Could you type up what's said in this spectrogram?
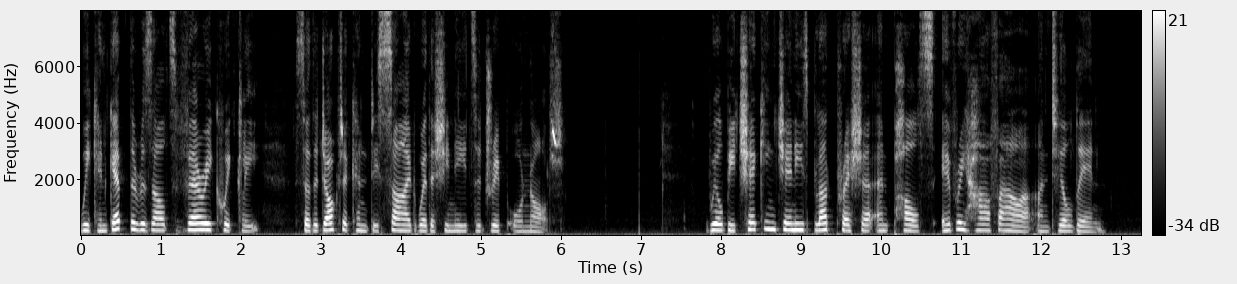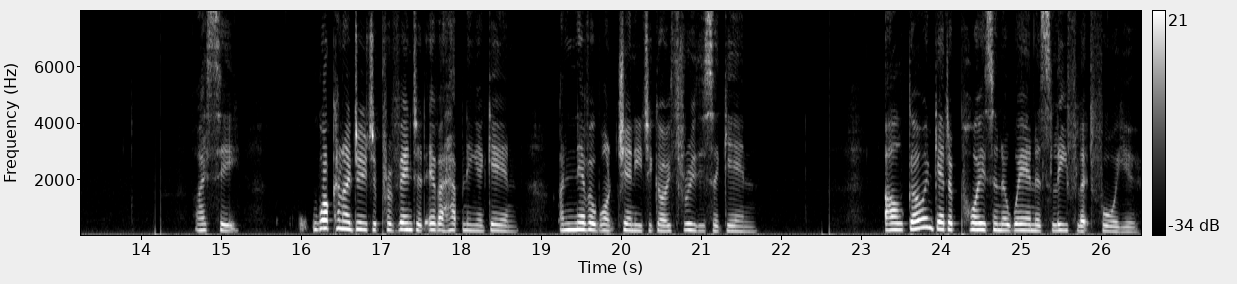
We can get the results very quickly so the doctor can decide whether she needs a drip or not. We'll be checking Jenny's blood pressure and pulse every half hour until then. I see. What can I do to prevent it ever happening again? I never want Jenny to go through this again. I'll go and get a poison awareness leaflet for you.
